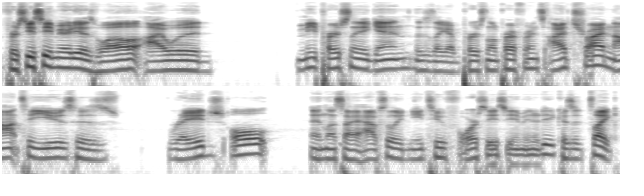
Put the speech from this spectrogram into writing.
for CC immunity as well, I would, me personally, again, this is like a personal preference. I try not to use his rage ult unless I absolutely need to for CC immunity because it's like,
